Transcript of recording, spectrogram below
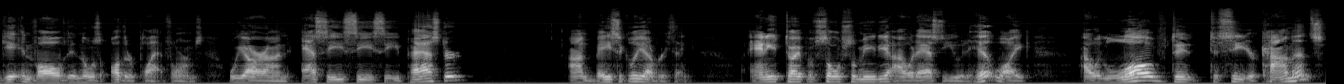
get involved in those other platforms. We are on SECC Pastor on basically everything. Any type of social media, I would ask that you would hit like. I would love to, to see your comments.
